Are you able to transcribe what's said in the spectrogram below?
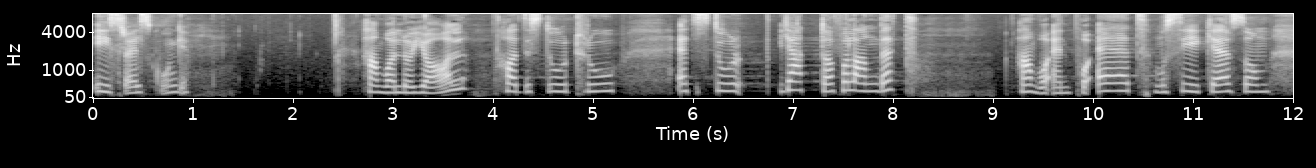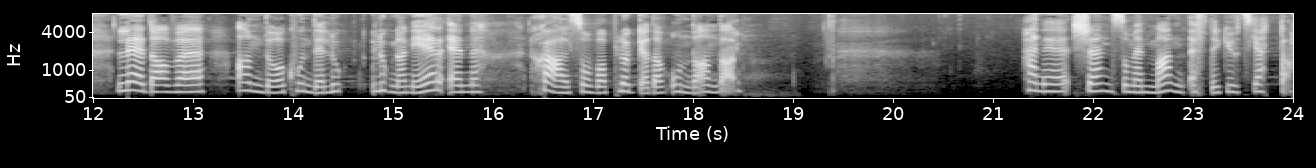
Israels kung. Han var lojal, hade stor tro, ett stort hjärta för landet. Han var en poet, musiker som led av eh, ande och kunde lugna ner en själ som var pluggad av onda andar. Han är känd som en man efter Guds hjärta.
